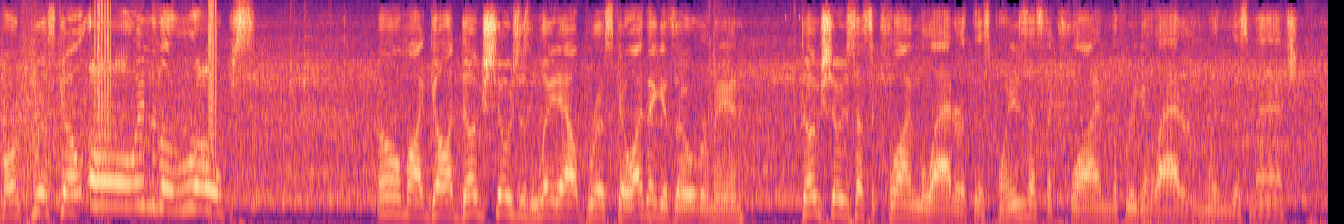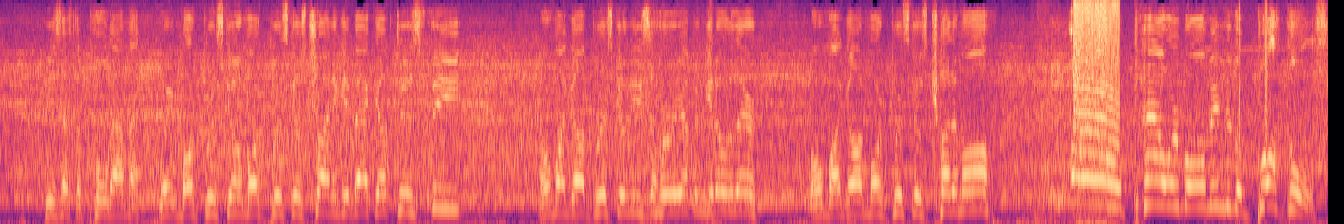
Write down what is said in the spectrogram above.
Mark Briscoe. Oh, into the ropes. Oh my God, Doug Show's just laid out Briscoe. I think it's over, man. Doug Show just has to climb the ladder at this point. He just has to climb the freaking ladder and win this match. He just has to pull down that. Wait, Mark Briscoe. Mark Briscoe's trying to get back up to his feet. Oh my God, Briscoe needs to hurry up and get over there. Oh my God, Mark Briscoe's cut him off. Oh, power bomb into the buckles.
